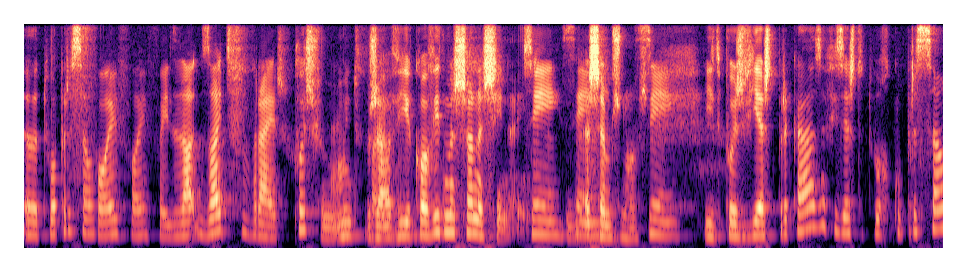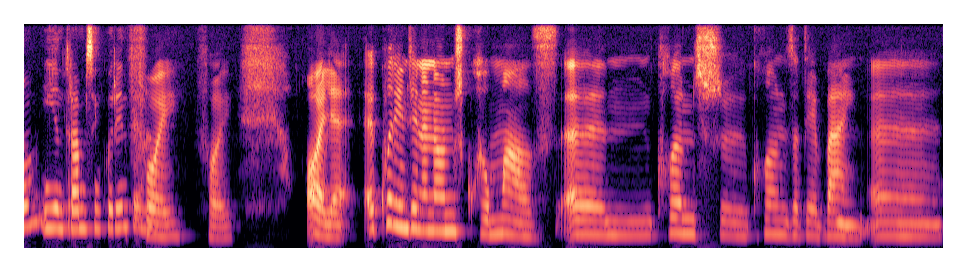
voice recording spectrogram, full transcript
a tua operação. Foi, foi, foi 18 de fevereiro. Pois, foi muito. Foi. Já havia Covid, mas só na China. Sim, sim. Achamos nós. Sim. E depois vieste para casa, fizeste a tua recuperação e entramos em quarentena. Foi, foi. Olha, a quarentena não nos correu mal, uh, correu-nos correu até bem. Uh,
